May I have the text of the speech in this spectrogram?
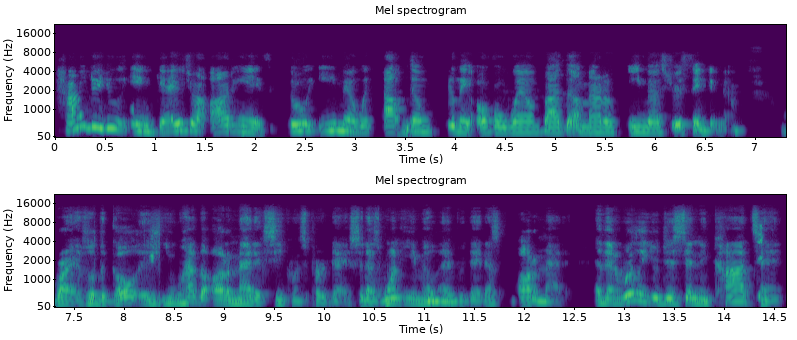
how do you engage your audience through email without them feeling overwhelmed by the amount of emails you're sending them? Right. So, the goal is you have the automatic sequence per day. So, that's one email mm-hmm. every day. That's automatic. And then, really, you're just sending content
